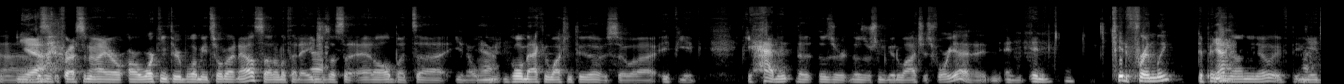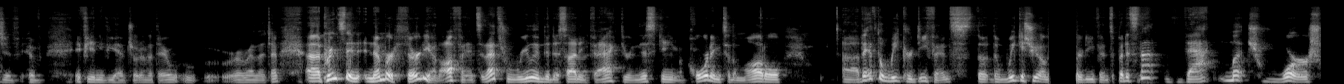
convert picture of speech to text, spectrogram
Uh, yeah. This is Preston and I are, are working through Boy Meets World right now, so I don't know if that ages yeah. us at all, but uh, you know, yeah. going back and watching through those. So uh, if you if you haven't, th- those are those are some good watches for you, and and, and kid friendly. Depending yeah. on you know if the age of, of if any of you have children out there around that time, uh, Princeton number thirty on offense, and that's really the deciding factor in this game, according to the model. Uh, they have the weaker defense, the, the weakest unit on their defense, but it's not that much worse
